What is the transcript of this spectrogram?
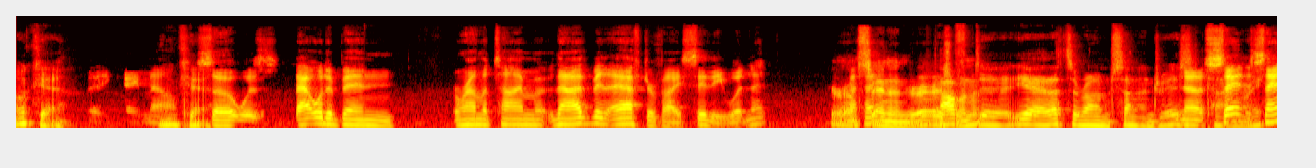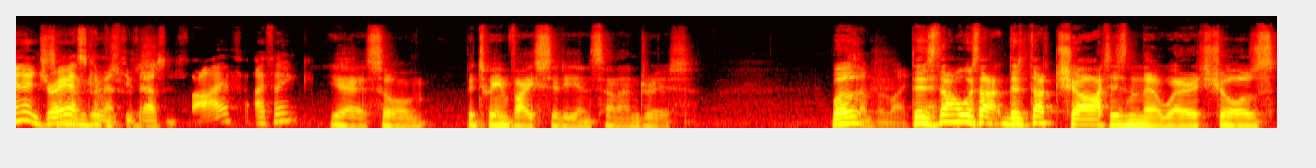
Okay, that it came out. Okay. So it was that would have been around the time. Now it'd been after Vice City, wouldn't it? You're on San Andreas, wasn't it? After yeah, that's around San Andreas. No, time, San, right? San Andreas came out 2005, I think. Yeah, so between Vice City and San Andreas. Well, like there's that. that was that there's that chart, isn't there, where it shows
